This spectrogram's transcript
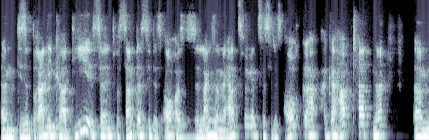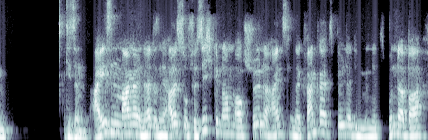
Ähm, diese Bradykardie ist ja interessant, dass sie das auch, also diese langsame Herzfrequenz, dass sie das auch ge gehabt hat. Ne? Ähm, diesen Eisenmangel, ne? das sind ja alles so für sich genommen auch schöne einzelne Krankheitsbilder, die man jetzt wunderbar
